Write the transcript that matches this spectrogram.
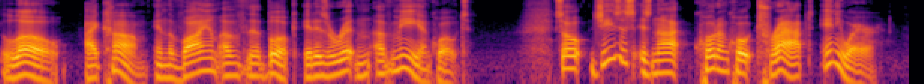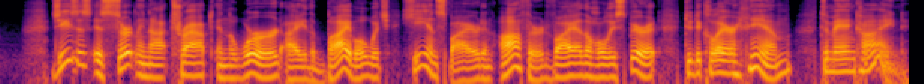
Lo, I come. In the volume of the book it is written of me. Unquote. So Jesus is not quote unquote trapped anywhere. Jesus is certainly not trapped in the Word, i.e., the Bible, which he inspired and authored via the Holy Spirit to declare him to mankind.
